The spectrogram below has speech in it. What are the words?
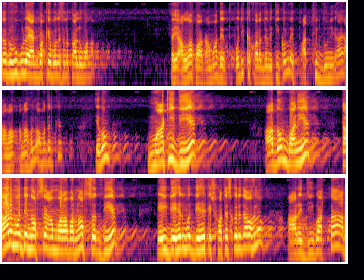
তো রুহুগুলো এক বাক্যে বলেছিল, কালুবালা। তাই আল্লাহ পাক আমাদের পরীক্ষা করার জন্য কি করল? এই পার্থিব দুনিয়ায় আনা আনা হলো আমাদেরকে এবং মাটি দিয়ে আদম বানিয়ে তার মধ্যে নফসে আম্মারা বা নফস দিয়ে এই দেহের মধ্যে দেহকে সতেজ করে দেওয়া হলো, আর এই জীবাত্মা আর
